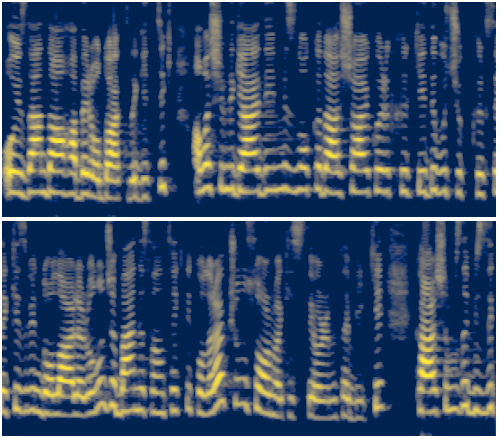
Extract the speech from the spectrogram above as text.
O yüzden daha haber odaklı gittik. Ama şimdi geldiğimiz noktada aşağı yukarı 47,5-48 bin dolarlar olunca ben de sana teknik olarak şunu sormak istiyorum tabii ki. Karşımızda bizi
